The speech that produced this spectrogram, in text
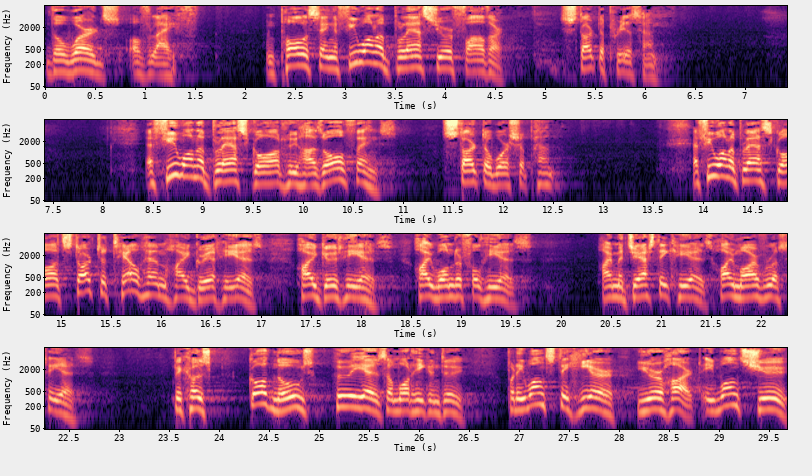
the words of life. And Paul is saying, if you want to bless your Father, start to praise Him. If you want to bless God who has all things, Start to worship Him. If you want to bless God, start to tell Him how great He is, how good He is, how wonderful He is, how majestic He is, how marvelous He is. Because God knows who He is and what He can do. But He wants to hear your heart. He wants you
